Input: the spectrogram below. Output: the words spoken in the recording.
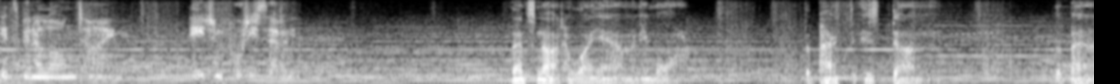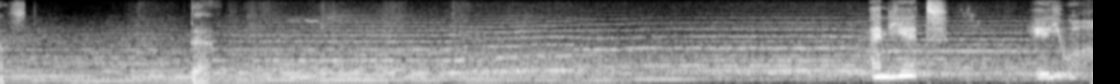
It's been a long time, Agent 47. That's not who I am anymore. The pact is done. The past. Dead. And yet, here you are.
